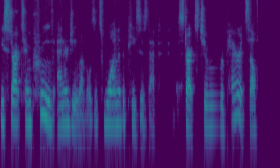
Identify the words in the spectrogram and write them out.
you start to improve energy levels. It's one of the pieces that starts to repair itself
